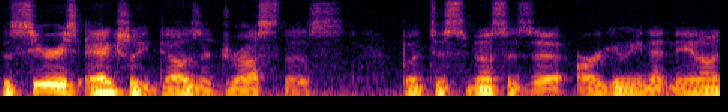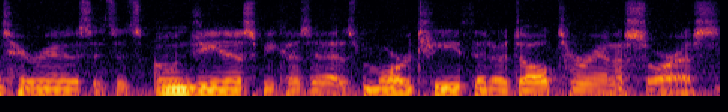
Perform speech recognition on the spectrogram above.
The series actually does address this, but dismisses it, arguing that Nanotyrannus is its own genus because it has more teeth than adult Tyrannosaurus.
